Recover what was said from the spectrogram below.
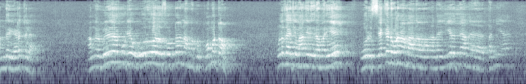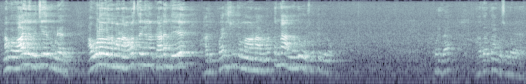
அந்த இடத்துல. அங்கே விழுறக்கூடிய ஒரு ஒரு சொட்டும் நமக்கு கொமட்டும். புள்ளதாச்சி வாந்தி எடுக்கிற மாதிரியே ஒரு செகண்ட் கூட நம்ம அந்த அந்த ஈரத்தை அந்த தண்ணியை நம்ம வாயில் வச்சே இருக்க முடியாது. அவ்வளோ விதமான அவஸ்தைகளும் கடந்து அது பரிசுத்தமானால் மட்டும்தான் அங்கேருந்து ஒரு சொட்டு விடும். புரியுதா? அதை தான் அங்கே சொல்ல வரேன்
